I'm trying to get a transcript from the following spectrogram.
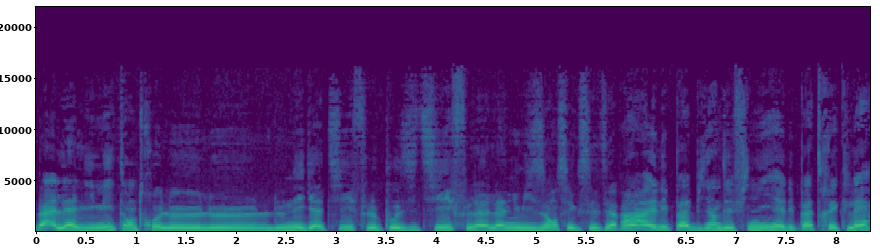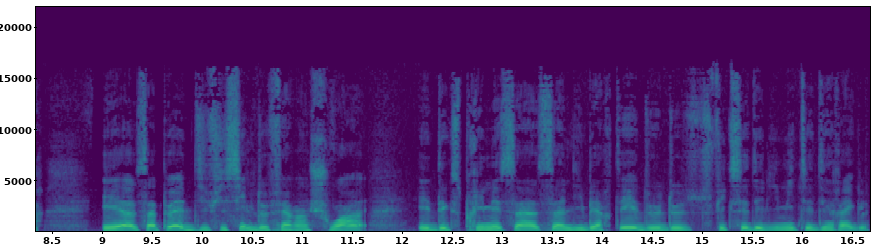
bah, la limite entre le, négatif, le positif, la, nuisance, etc., elle n'est pas bien définie, elle n'est pas très claire. Et euh, ça peut être difficile de faire un choix et d'exprimer sa, liberté, de, de fixer des limites et des règles.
